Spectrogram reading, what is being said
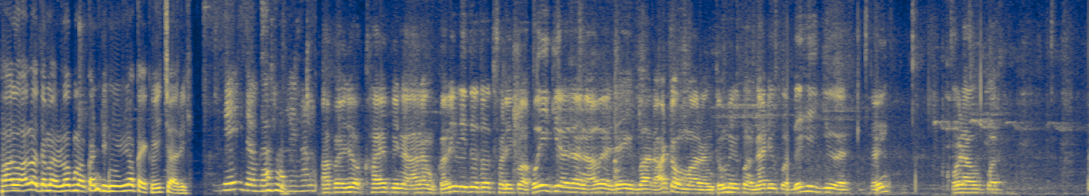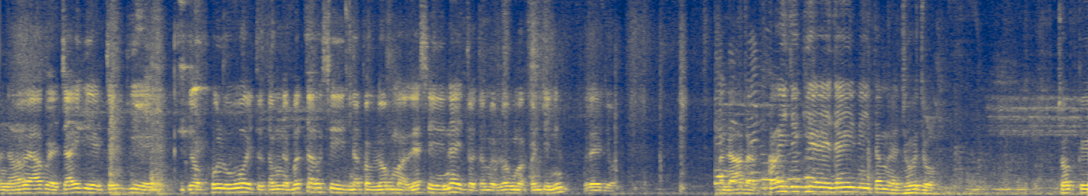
સારું હાલો તમે વ્લોગમાં કન્ટિન્યુ રહ્યો કંઈક વિચારી. હાલો. આપણે જો ખાઈ પીને આરામ કરી લીધો તો થોડીક વાર હોઈ ગયા હતા ને હવે જઈ બહાર આટો મારે ને ધૂમી પણ ગાડી ઉપર બેસી ગયો જઈ ઘોડા ઉપર. અને હવે આપણે જઈએ એક જગ્યાએ જો ખુલ્લું હોય તો તમને બતાવશે નકર વ્લોગમાં લેશે નહીં તો તમે વ્લોગમાં કન્ટિન્યુ રહેજો. અને આપણે કઈ જગ્યાએ જઈ નહીં તમે જોજો. જો કે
